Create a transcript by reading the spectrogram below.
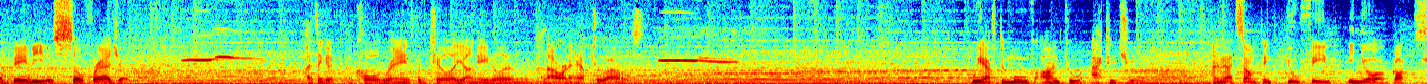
A baby is so fragile. I think a, a cold rain could kill a young eagle in an hour and a half, two hours. We have to move on to attitude. And that's something you feel in your guts.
